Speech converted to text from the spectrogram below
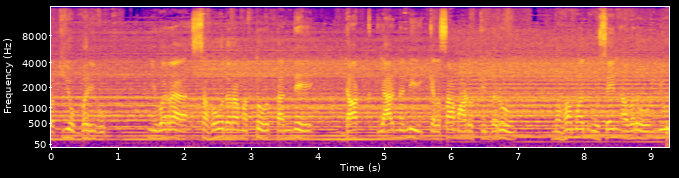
ಪ್ರತಿಯೊಬ್ಬರಿಗೂ. ಇವರ ಸಹೋದರ ಮತ್ತು ತಂದೆ ಡಾಕ್ ಯಾರ್ಡ್ನಲ್ಲಿ ಕೆಲಸ ಮಾಡುತ್ತಿದ್ದರು? ಮೊಹಮ್ಮದ್ ಹುಸೇನ್ ಅವರು ಯು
